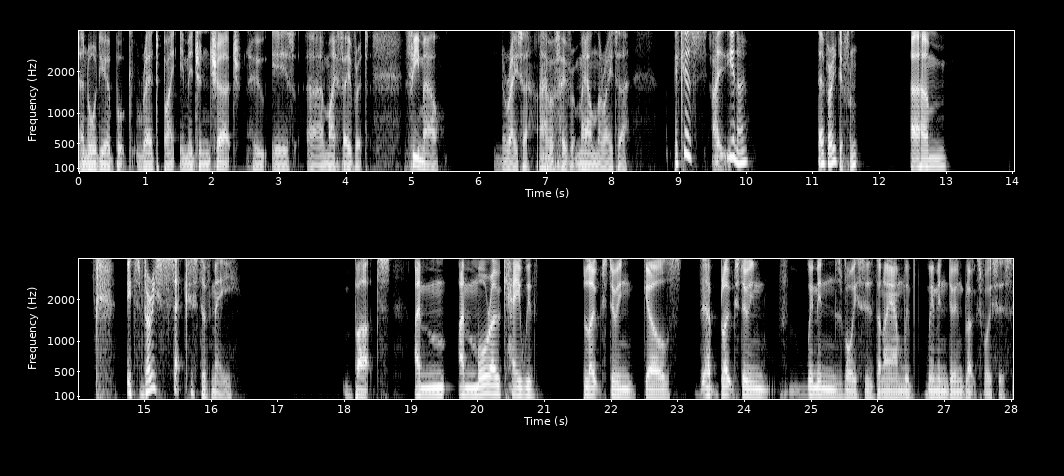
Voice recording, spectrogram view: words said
an audiobook read by Imogen Church, who is uh, my favourite female narrator. I have a favorite male narrator because I, you know, they're very different. Um, it's very sexist of me, but I'm I'm more okay with blokes doing girls uh, blokes doing women's voices than I am with women doing blokes' voices.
